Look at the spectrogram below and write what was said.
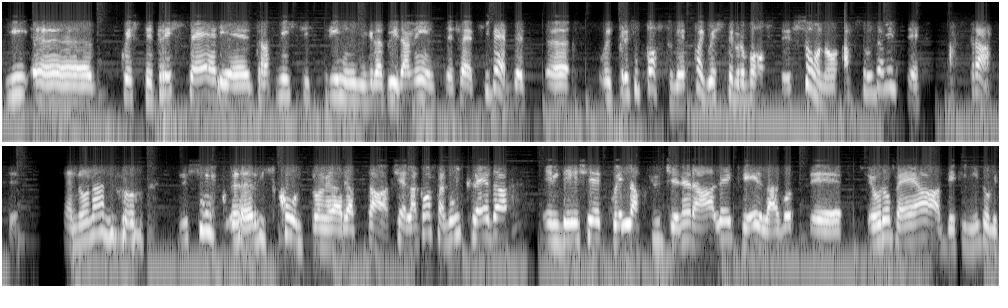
di eh, queste tre serie trasmesse in streaming gratuitamente, cioè si perde eh, il presupposto che poi queste proposte sono assolutamente astratte, cioè non hanno nessun eh, riscontro nella realtà, cioè la cosa concreta è invece quella più generale che la Corte europea ha definito che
